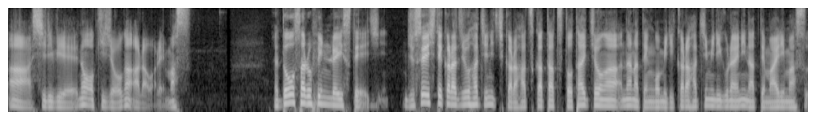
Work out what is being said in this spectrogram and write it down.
あ尻びれの基状が現れます。ドーサルフィンレイステージ。受精してから18日から20日経つと体長が7.5ミリから8ミリぐらいになってまいります。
